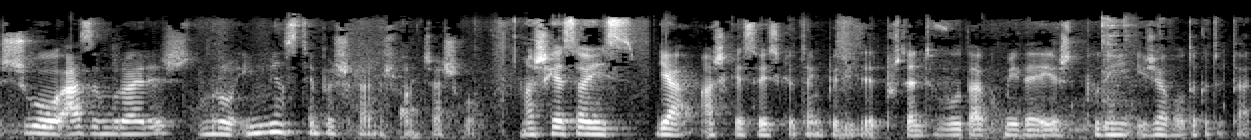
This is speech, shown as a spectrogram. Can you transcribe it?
chegou às Amoreiras. Demorou imenso tempo a chegar, mas pronto, já chegou. Acho que é só isso. Já, acho que é só isso que eu tenho para dizer. Portanto, vou dar comida a este pudim e já volto a contactar.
